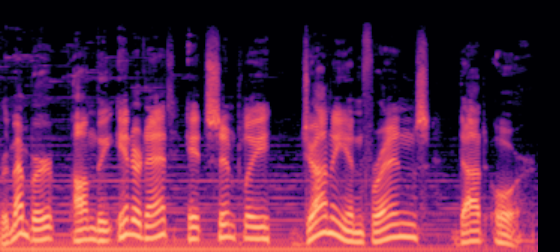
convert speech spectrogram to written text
Remember, on the internet, it's simply joniandfriends.org.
